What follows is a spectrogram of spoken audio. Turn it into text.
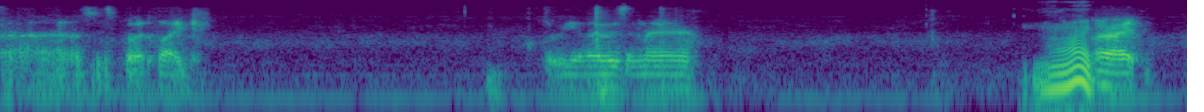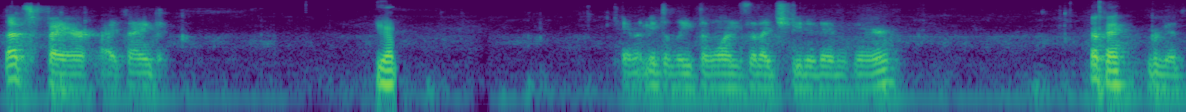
Uh, let's just put like three of those in there. Alright. All right, that's fair, I think. Yep. Okay, let me delete the ones that I cheated in here. Okay, we're good.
